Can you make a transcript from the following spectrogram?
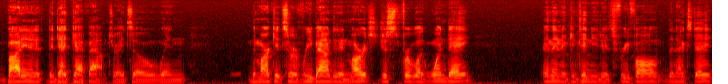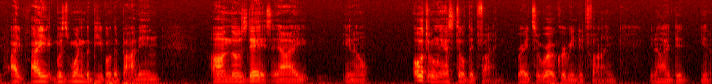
bought in at the dead cat bounce right so when the market sort of rebounded in march just for like one day and then it continued its free fall the next day i i was one of the people that bought in on those days and i you know ultimately i still did fine right? So Royal Caribbean did fine. You know, I did, you know,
